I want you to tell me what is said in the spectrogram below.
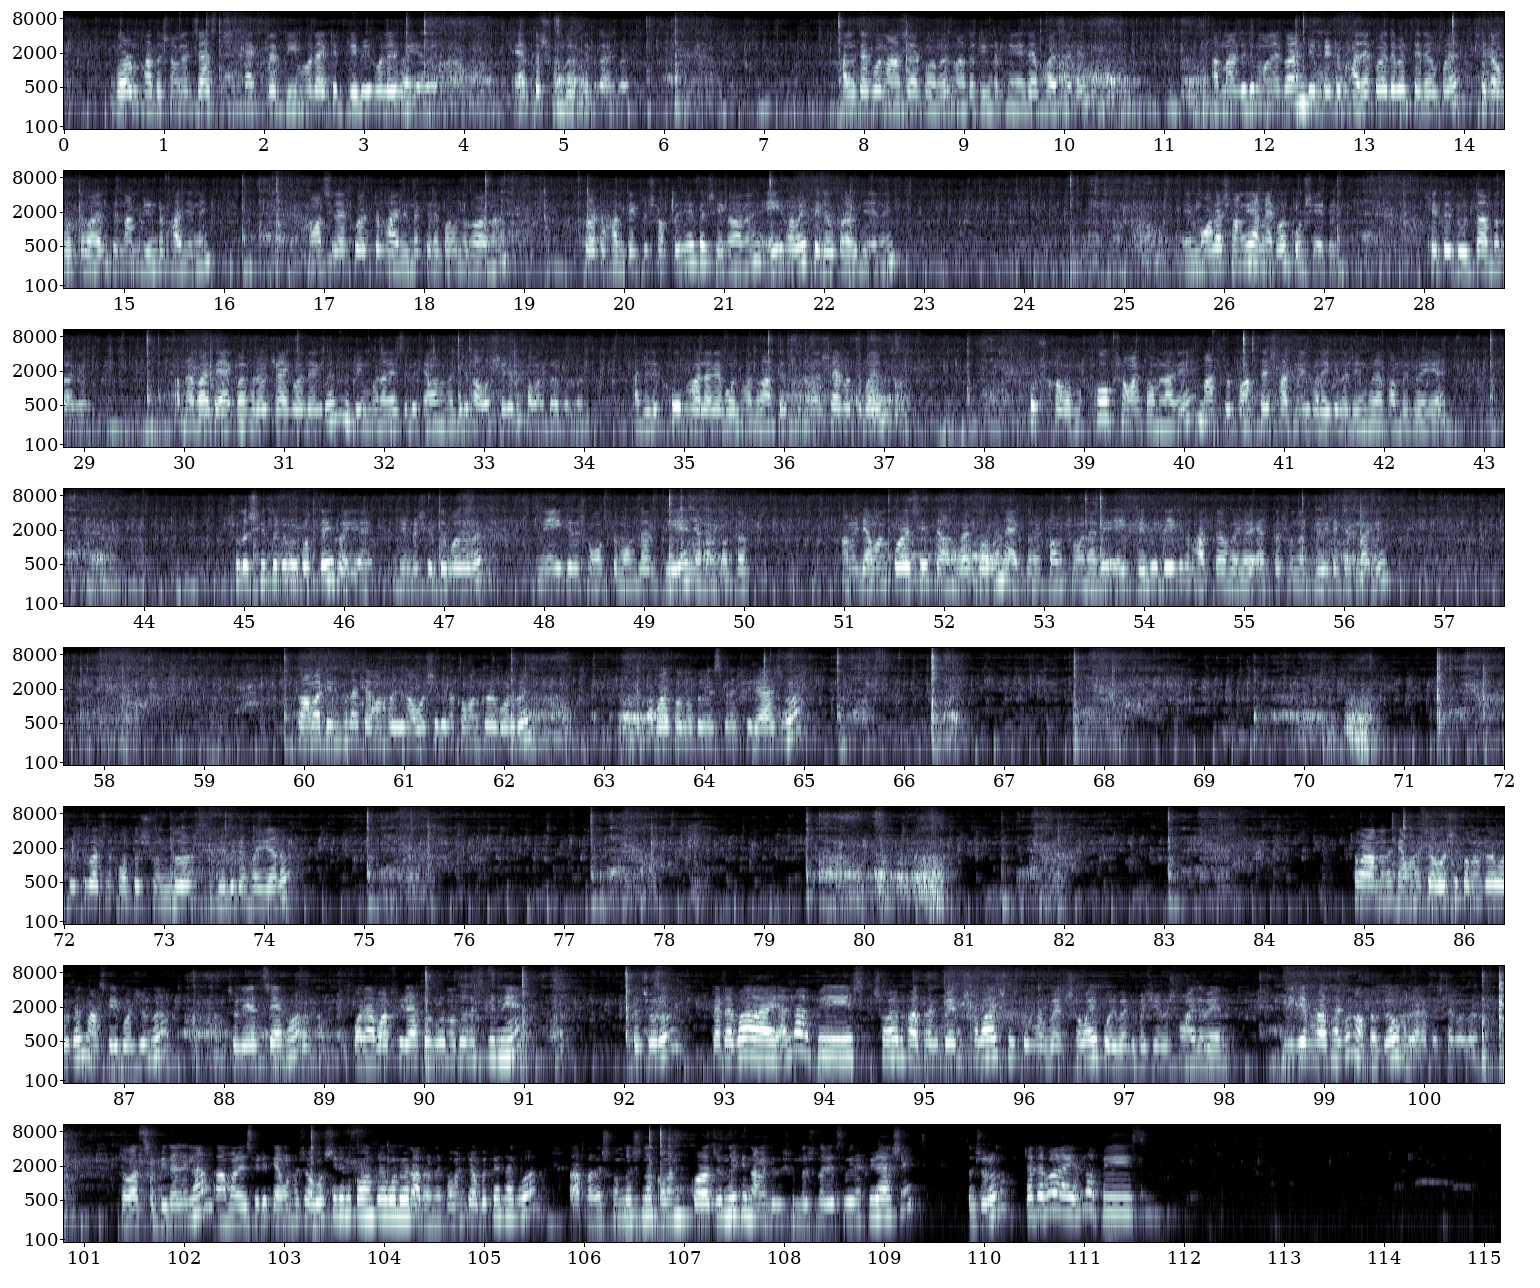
গরম ভাতের সঙ্গে জাস্ট একটা ডিম হলে, একটা গ্রেভি হলেই হয়ে যাবে। এত সুন্দর খেতে লাগবে। হালকা করে নাড়াচাড়া করবেন নয়তো ডিমটা ভেঙে যায়, ভয় থাকে। আপনারা যদি মনে করেন ডিমটা একটু ভাজা করে দেবেন তেলের উপরে, সেটাও করতে পারেন, কিন্তু আমি ডিমটা ভাজিনি। আমার ছেলে খুব একটা ভাজা ডিমটা খেতে পছন্দ করে না। খুব একটা হালকা একটু শক্ত হয়ে তো সেই কারণে এইভাবেই তেলের উপরে ভেজে নিই। এই মশলার সঙ্গে আমি একবার কষিয়ে দিই। খেতে দুর্দান্ত লাগে। আপনার বাড়িতে একবার হলেও ট্রাই করে দেখবেন, ডিম ভোনা রেসিপি কেমন হয়েছে কিন্তু অবশ্যই কিন্তু কমেন্ট করে বলবেন। আর যদি খুব ভালো লাগে বন্ধু বান্ধব আত্মীয় স্বজন শেয়ার করতে পারেন। খুব খুব সময় কম লাগে। মাত্র পাঁচ থেকে সাত মিনিট হলেই কিন্তু ডিম ভোনা কমপ্লিট হয়ে যায়। শুধু সিদ্ধটুকু করতেই হয়ে যায়। ডিমটা সিদ্ধ করে দেবে নিয়েই কিন্তু সমস্ত মশলা দিয়ে যেমন করতে আমি যেমন করেছি, তেমনভাবে করবেন। একদমই কম সময় লাগে। এই গ্রেভি দিয়ে কিন্তু ভাতটা হয়ে যায়। এত সুন্দর গ্রেভিটা খেতে লাগে। তো আমার ডিম ভুনা কেমন হয়েছে অবশ্যই কিন্তু কমেন্ট করে বলবেন। আবার কোনো নতুন রেসিপিতে ফিরে আসব। দেখতে পাচ্ছেন কত সুন্দর গ্রেভিটা হয়ে গেল। তোমার রান্নাটা কেমন হচ্ছে অবশ্যই কমেন্ট করে বলবেন। আজকে এই পর্যন্ত চলে যাচ্ছে এখন। পরে আবার ফিরে আসব নতুন রেসিপি নিয়ে। তো চলুন, টাটা বাই আল্লাহ হাফিজ। সবাই ভালো থাকবেন, সবাই সুস্থ থাকবেন, সবাই পরিবারকে বেশি বেশি সময় দেবেন। নিজে ভালো থাকবেন, অপরকেও ভালো রাখার চেষ্টা করবেন। তো আজকে বিদায় নিলাম। আমার রেসিপিটি কেমন হয়েছে অবশ্যই কিন্তু কমেন্ট করে বলবেন আপনাদের কমেন্টে অপেক্ষায় থাকব। আর আপনাদের সুন্দর সুন্দর কমেন্ট করার জন্যই কিন্তু আমি কিন্তু সুন্দর সুন্দর রেসিপি নিয়ে ফিরে আসি। তো চলুন, টাটা বাই আল্লাহ হাফিজ।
